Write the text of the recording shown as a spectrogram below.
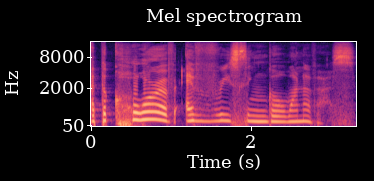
At the core of every single one of us,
